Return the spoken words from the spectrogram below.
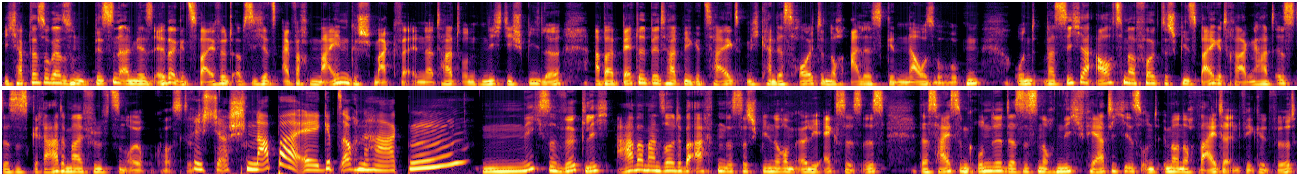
Ich habe da sogar so ein bisschen an mir selber gezweifelt, ob sich jetzt einfach mein Geschmack verändert hat und nicht die Spiele. Aber Battlebit hat mir gezeigt, mich kann das heute noch alles genauso hooken. Und was sicher auch zum Erfolg des Spiels beigetragen hat, ist, dass es gerade mal 15 Euro kostet. Richtiger Schnapper, ey. Gibt's auch einen Haken? Nicht so wirklich, aber man sollte beachten, dass das Spiel noch im Early Access ist. Das heißt im Grunde, dass es noch nicht fertig ist und immer noch weiterentwickelt wird.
